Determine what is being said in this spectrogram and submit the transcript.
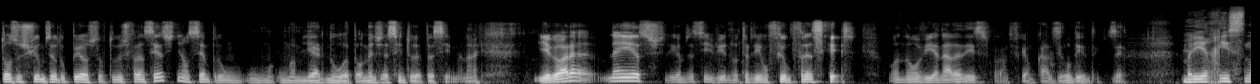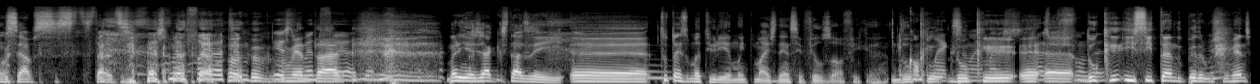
todos os filmes europeus, sobretudo os franceses, tinham sempre um, um, uma mulher nua, pelo menos da cintura para cima, não é? E agora, nem esses, digamos assim, vi no outro dia um filme francês onde não havia nada disso. Pronto, fiquei um bocado desiludido, dizer. Maria Risse não sabe se, se está a dizer. Este momento foi ótimo. Este momento foi ótimo. Maria, já que estás aí, uh, tu tens uma teoria muito mais densa e filosófica é do complexo, que, do, é? que, mais, mais uh, do que, e citando Pedro Buximentos,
